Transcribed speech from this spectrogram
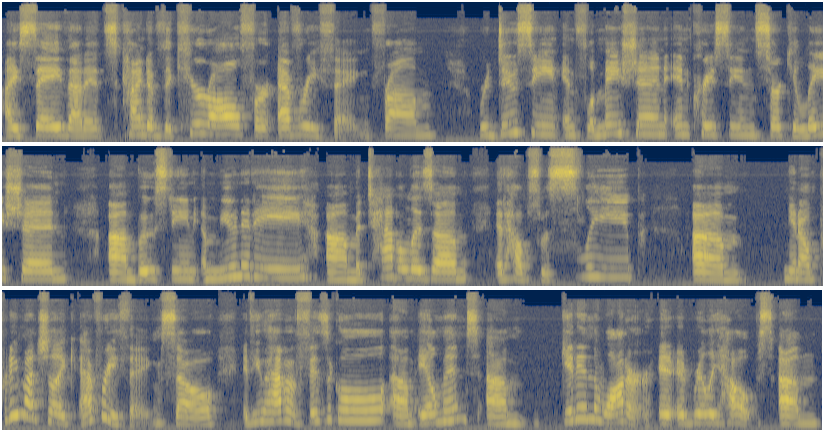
I say that it's kind of the cure all for everything from reducing inflammation, increasing circulation, um, boosting immunity, um, metabolism. It helps with sleep. Um, you know, pretty much like everything. So if you have a physical um, ailment, um, get in the water. It, it really helps. Um,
